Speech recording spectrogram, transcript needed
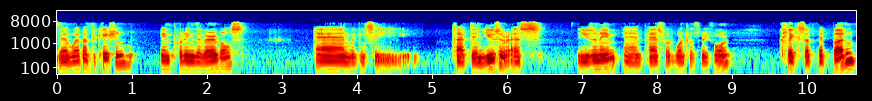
the web application, inputting the variables. And we can see typed in user as the username and password 1234. Click submit button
